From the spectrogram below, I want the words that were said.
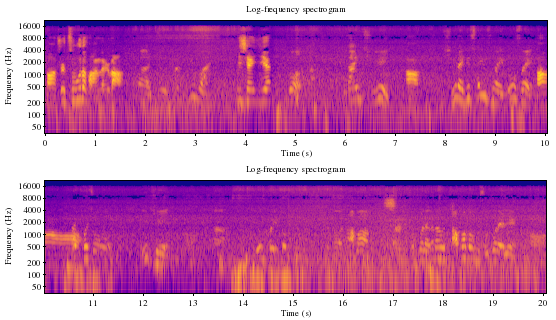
哦，是租的房子是吧？呃，就是他宾馆。一千一。不，来去。啊。去那的车费、路费。哦。还可以坐地铁。啊，又可以坐那个大巴。送过来，那个大巴把我们送过来的。哦。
